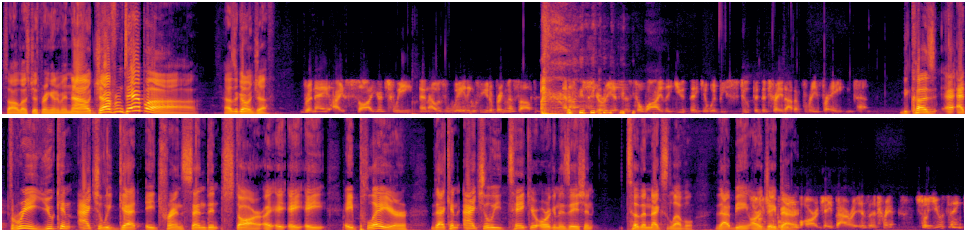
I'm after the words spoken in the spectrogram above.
So let's just bring him in now. Jeff from Tampa. How's it going, Jeff? Renee, I saw your tweet and I was waiting for you to bring this up, and I'm curious as to why that you think it would be stupid to trade out of three for eight and ten. because at three you can actually get a transcendent star, a a, a, a, a player that can actually take your organization to the next level. That being R.J. believe Barrett. R.J. Barrett is a trans. So you think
